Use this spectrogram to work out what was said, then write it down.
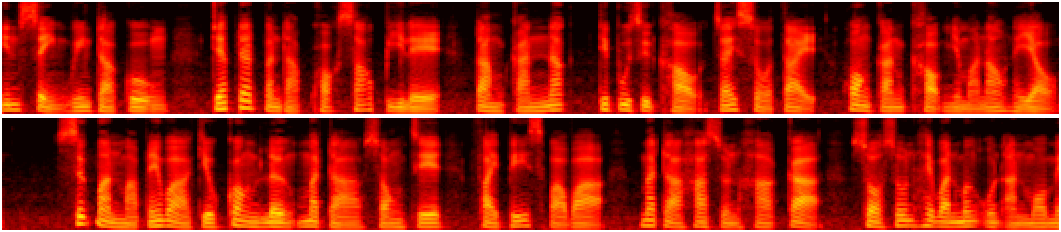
อินเสิงวิงตากงเจ็บดัดบรรดับคอกเศร้าปีเลตามการนัก ที่ผู้สื่อข่าวใจโสไตห้องการข่าวเมียมาเนาในเยาซึกมันมาในว่าเกี่ยวก้องเรื่องมาตราสองเจ็ดไฟเปสปาวามาตราห้าศูนย์ห้ากะสอซนให้วันเมืองอุ่นอันมอเม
